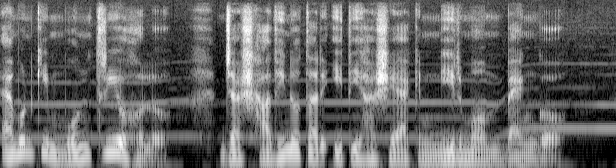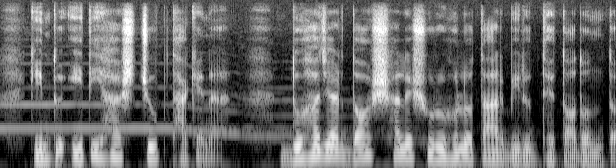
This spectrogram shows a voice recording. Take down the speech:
এমনকি মন্ত্রীও হল, যা স্বাধীনতার ইতিহাসে এক নির্মম ব্যঙ্গ। কিন্তু ইতিহাস চুপ থাকে না। দু হাজার দশ সালে শুরু হলো তার বিরুদ্ধে তদন্ত।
